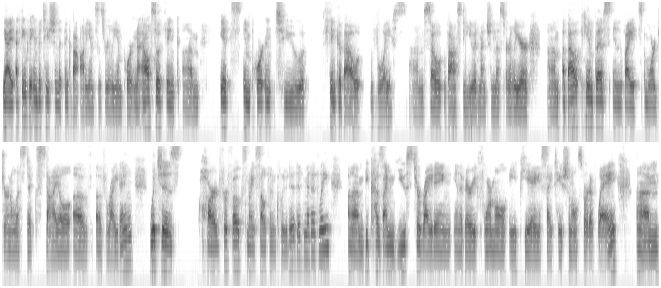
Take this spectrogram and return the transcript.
yeah, I, I, think the invitation to think about audience is really important. I also think um, it's important to think about voice. Um, so, Vasti, you had mentioned this earlier. Um, about campus invites a more journalistic style of, of writing, which is hard for folks, myself included, admittedly, um, because I'm used to writing in a very formal APA citational sort of way. Um,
